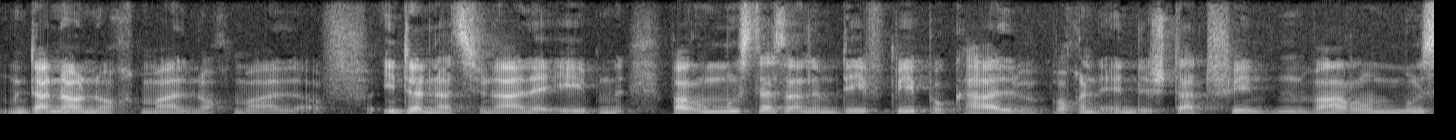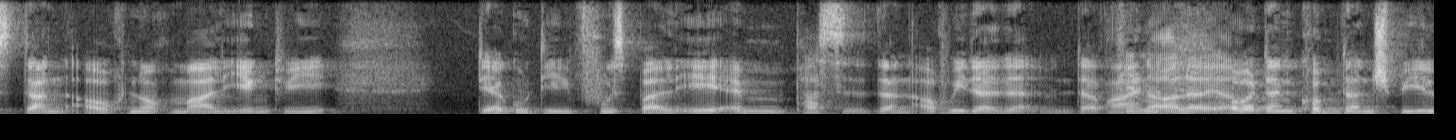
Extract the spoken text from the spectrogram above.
Und dann auch noch mal, noch mal auf internationaler Ebene. Warum muss das an einem DFB-Pokal-Wochenende stattfinden? Warum muss dann auch noch mal irgendwie ja gut, die Fußball-EM passt dann auch wieder da, da rein. Finale, ja. Aber dann kommt dann ein Spiel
